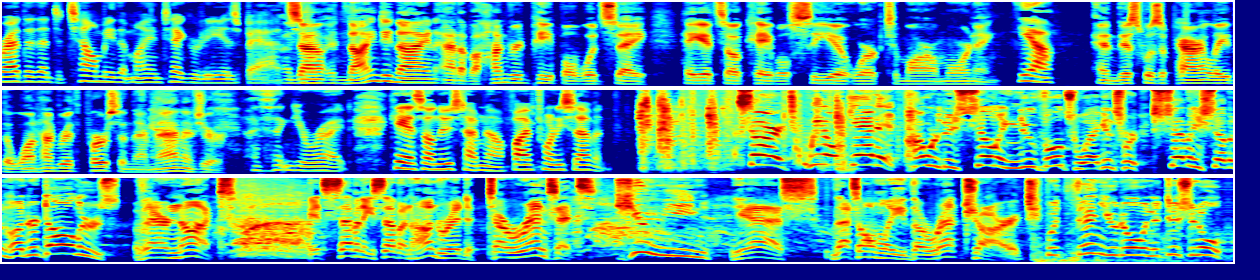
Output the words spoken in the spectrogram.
rather than to tell me that my integrity is bad. Now, 99 out of 100 people would say, hey, it's okay. We'll see you at work tomorrow morning. Yeah. And this was apparently the 100th person, that manager. I think you're right. KSL News Time now, 527. Sarge, we don't get it. How are they selling new Volkswagens for $7,700? They're not. It's 7,700 to rent it. You mean? Yes, that's only the rent charge. But then you'd owe an additional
